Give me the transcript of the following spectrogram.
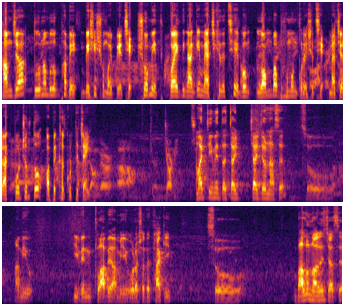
হামজা তুলনামূলকভাবে বেশি সময় পেয়েছে। সমিত কয়েকদিন আগে ম্যাচ খেলেছে এবং লম্বা ভ্রমণ করে এসেছে। ম্যাচের আগ পর্যন্ত অপেক্ষা করতে চাই. আমার টিমে তো চার চারজন আছে সো আমি ইভেন ক্লাবে আমি ওর সাথে থাকি। সো ভালো নলেজ আছে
